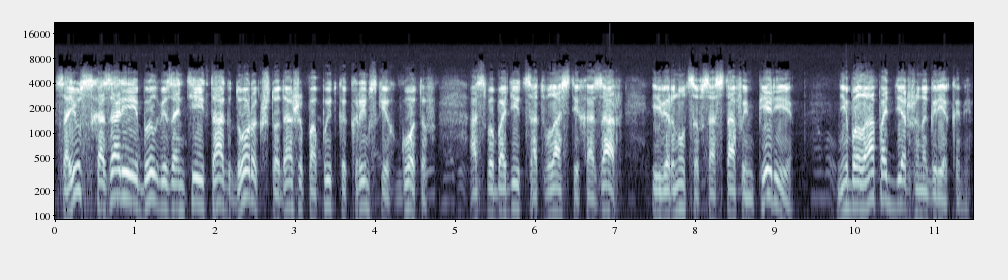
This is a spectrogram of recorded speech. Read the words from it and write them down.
Союз с Хазарией был Византии так дорог, что даже попытка крымских готов освободиться от власти Хазар и вернуться в состав империи не была поддержана греками,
